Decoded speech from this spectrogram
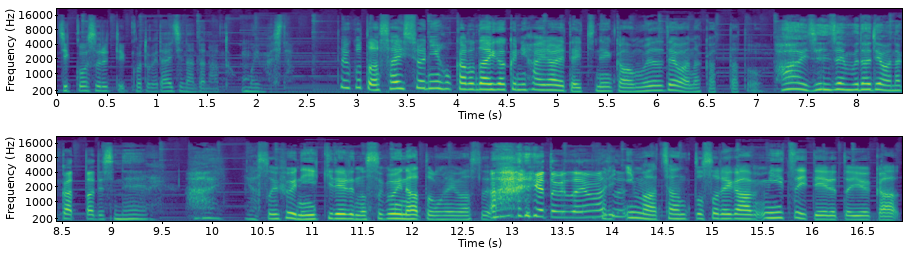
実行するっていうことが大事なんだなと思いました。ということは最初に他の大学に入られた1年間は無駄ではなかったと。はい全然無駄ではなかったですね。はい。いやそういうふうに言い切れるのすごいなと思います。あありがとうございやっぱますり今ちゃんとそれが身についているというか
